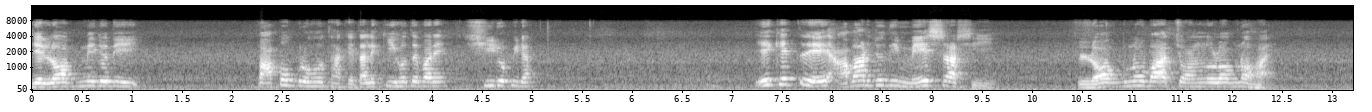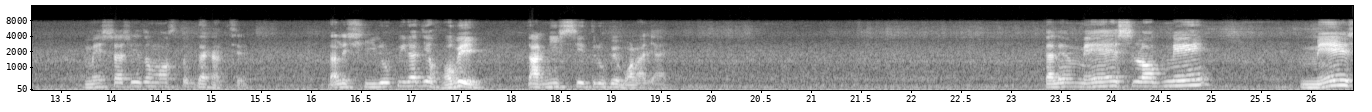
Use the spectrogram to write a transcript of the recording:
যে লগ্নে যদি পাপগ্রহ থাকে, তাহলে কি হতে পারে? শিরোপীড়া। এক্ষেত্রে আবার যদি মেষ রাশি লগ্ন বা চন্দ্রলগ্ন হয়, মেষ রাশি তো মস্তক দেখাচ্ছে, তাহলে শিরোপীরা যে হবে, তা নিশ্চিত রূপে বলা যায়। তাহলে মেষ লগ্নে মেষ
